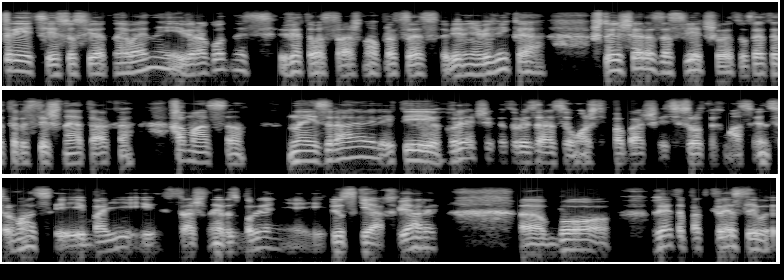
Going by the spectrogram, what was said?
третьей сусветной войны и верагодность этого страшного процесса вельмі великая что еще раз засвечивает вот эта террористычная атака хамаса на Израиль и ты рэчы которые зараз вы можете побачыць в сродках массовой информации и бои и страшные разбурения и людские ахвяры бо гэта подкрэслівае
